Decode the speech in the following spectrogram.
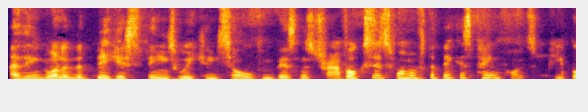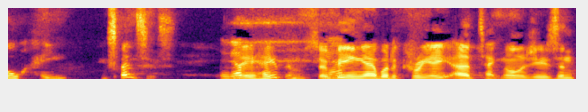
I think, one of the biggest things we can solve in business travel because it's one of the biggest pain points. People hate expenses. Yep. They hate them. So Yep. being able to create uh, technologies and,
